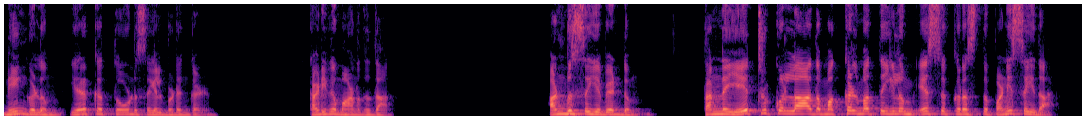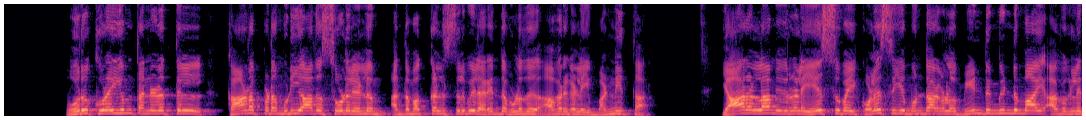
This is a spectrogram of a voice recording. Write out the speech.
நீங்களும் இரக்கத்தோடு செயல்படுங்கள். கடினமானதுதான். அன்பு செய்ய வேண்டும். தன்னை ஏற்றுக்கொள்ளாத மக்கள் மத்தியிலும் இயேசு கிறிஸ்து பணி செய்தார். ஒரு குறையும் தன்னிடத்தில் காணப்பட முடியாத சூழலிலும் அந்த மக்கள் சிலுவையில் அறிந்த பொழுது அவர்களை மன்னித்தார். யாரெல்லாம் இவர்களை இயேசுவை கொலை செய்ய முன்றார்களோ மீண்டும் மீண்டுமாய் அவர்களை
